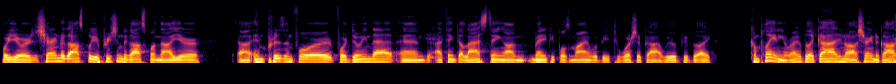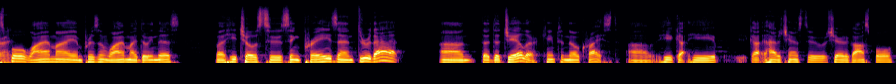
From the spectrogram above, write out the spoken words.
for you're sharing the gospel, you're preaching the gospel, and now you're uh, in prison for for doing that. And I think the last thing on many people's mind would be to worship God. We would be like complaining, right? Be like, God, you know, I was sharing the gospel. Why am I in prison? Why am I doing this? But he chose to sing praise, and through that, um, the the jailer came to know Christ. Uh, he got he got had a chance to share the gospel,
